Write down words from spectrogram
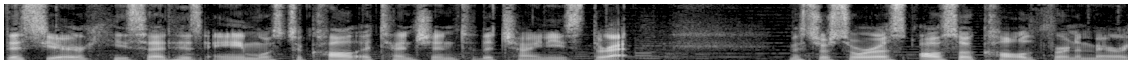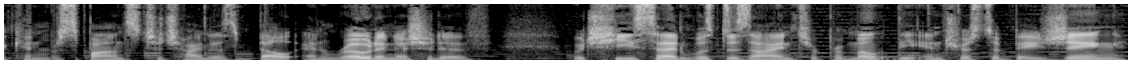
This year, he said his aim was to call attention to the Chinese threat. Mr. Soros also called for an American response to China's Belt and Road Initiative, which he said was designed to promote the interests of Beijing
